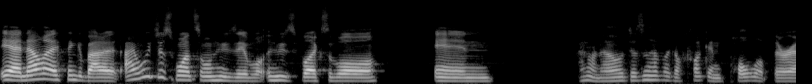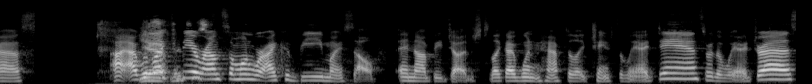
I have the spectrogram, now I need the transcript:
yeah now that i think about it i would just want someone who's able who's flexible and i don't know doesn't have like a fucking pole up their ass i, I would Yeah, like to be around someone where i could be myself and not be judged. Like i wouldn't have to like change the way i dance or the way i dress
